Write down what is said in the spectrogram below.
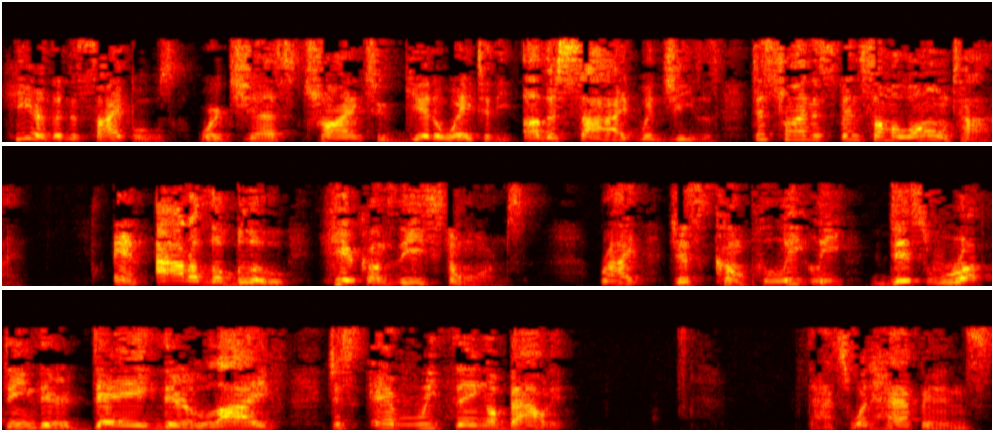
Here, the disciples were just trying to get away to the other side with Jesus, just trying to spend some alone time. And out of the blue, here comes these storms right? Just completely disrupting their day, their life, just everything about it. That's what happens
